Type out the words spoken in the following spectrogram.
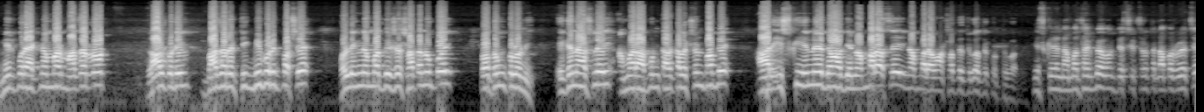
মিরপুর এক নম্বর মাজার রোড লালকুটি বাজারের ঠিক বিপরীত পাশে হোল্ডিং নাম্বার দুইশো সাতানব্বই প্রথম কলোনি এখানে আসলেই আমার আপন কার কালেকশন পাবে। আর স্ক্রিনে দেওয়া যে নাম্বার আছে এই নাম্বারে আমার সাথে যোগাযোগ করতে পারবে স্ক্রিনে নাম্বার থাকবে এবং ডেসক্রিপশনে নাম্বার রয়েছে।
